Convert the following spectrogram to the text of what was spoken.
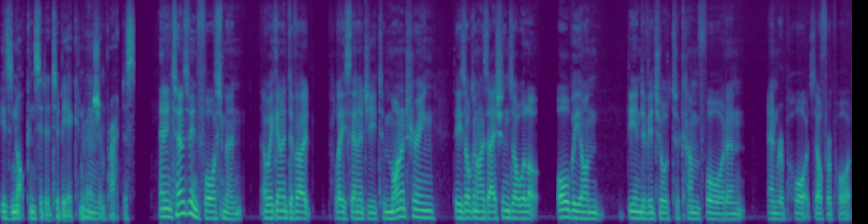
is not considered to be a conversion mm. practice. And in terms of enforcement, are we going to devote police energy to monitoring these organisations, or will it all be on the individual to come forward and, and report, self report?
